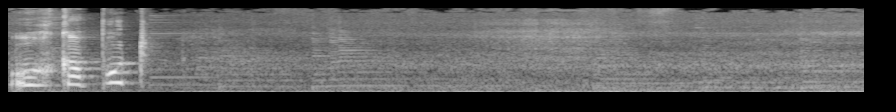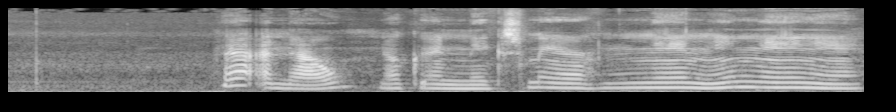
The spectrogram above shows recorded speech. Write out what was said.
Oeh, kapot. Ja, en nou? Nou kun je niks meer. Nee, nee, nee, nee.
